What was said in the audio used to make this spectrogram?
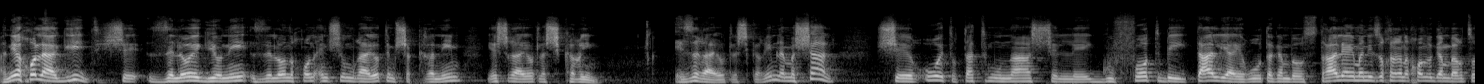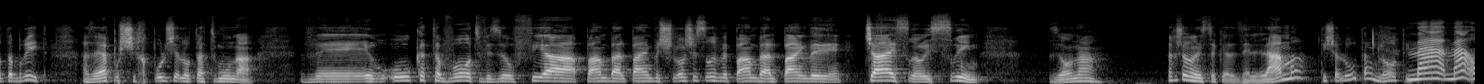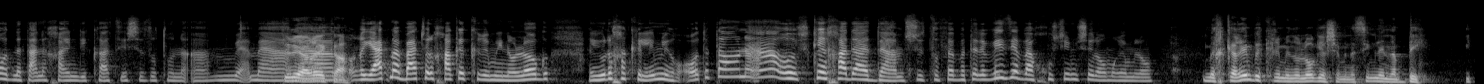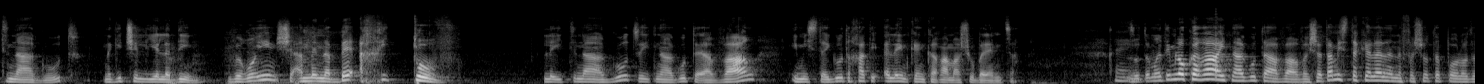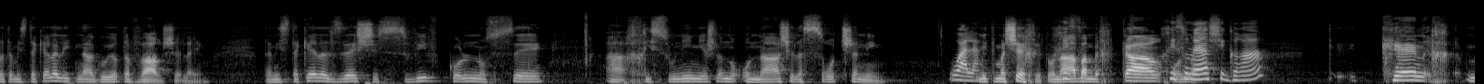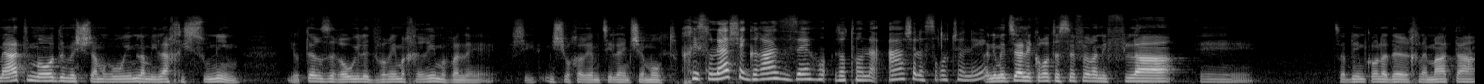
אני יכול להגיד שזה לא הגיוני, זה לא נכון, אין שום ראיות, הם שקרנים, יש ראיות לשקרים. איזה ראיות לשקרים? למשל, שהראו את אותה תמונה של אה, גופות באיטליה, הראו אותה גם באוסטרליה, אם אני זוכר נכון, וגם בארצות הברית. אז היה פה שכפול של אותה תמונה. והראו כתבות, וזה הופיע פעם ב-2013 ופעם ב-2019 או 2020. זה הונאה. איך שלא נסתכל על זה. למה? תשאלו אותם, לא אותי. מה, מה עוד נתן לך אינדיקציה שזאת הונאה? מה- תראי, הרקע. ראיית מבט שלך כקרימינולוג, היו לך כלים לראות את ההונאה, או כאחד האדם שצופה בטלוויזיה והחושים שלו אומרים לו? מחקרים בקרימינולוגיה שמנסים לנבא התנהגות, נגיד של ילדים, ורואים שהמנבא הכי טוב להתנהגות זה התנהגות העבר, עם הסתייגות אחת, אלא אם כן קרה משהו באמצע. Okay. אוקיי. זאת אומרת, אם לא קרה, התנהגות העבר. וכשאתה מסתכל על הנפשות הפועלות ואתה מסתכל על התנהגויות עבר שלהם, אתה מסתכל על זה שסביב כל נושא החיסונים יש לנו הונאה של עשרות שנים. וואלה. מתמשכת, הונאה חיס... במחקר. חיסוני הונאה... השגרה? כן, מעט מאוד שם ראויים למילה חיסונים. יותר זה ראוי לדברים אחרים, אבל אה, שמישהו אחר ימציא להם שמות. חיסוני השגרה זה, זאת הונאה של עשרות שנים? אני מציע לקרוא את הספר הנפלא, אה, צבים כל הדרך למטה,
